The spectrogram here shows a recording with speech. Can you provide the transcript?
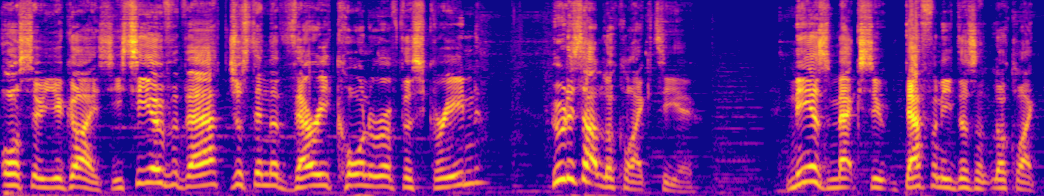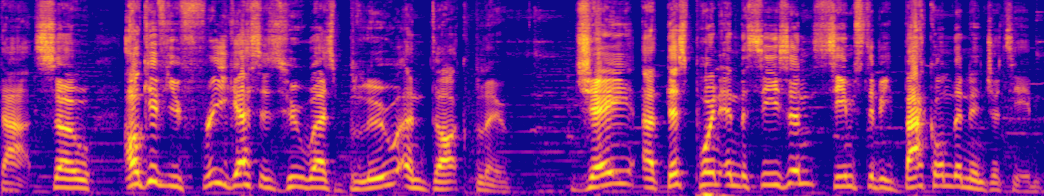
Also, you guys, you see over there, just in the very corner of the screen? Who does that look like to you? Nya's mech suit definitely doesn't look like that, so I'll give you three guesses who wears blue and dark blue. Jay, at this point in the season, seems to be back on the ninja team.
